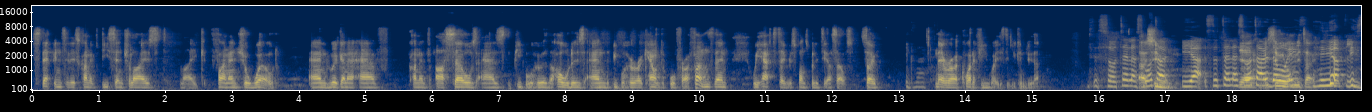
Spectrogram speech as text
step into this kind of decentralized like financial world, and we're going to have kind of ourselves as the people who are the holders and the people who are accountable for our funds, then we have to take responsibility ourselves. So exactly. there are quite a few ways that you can do that. So tell us I what are yeah. So tell us Yeah, what are the you want me ways? yeah, please.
